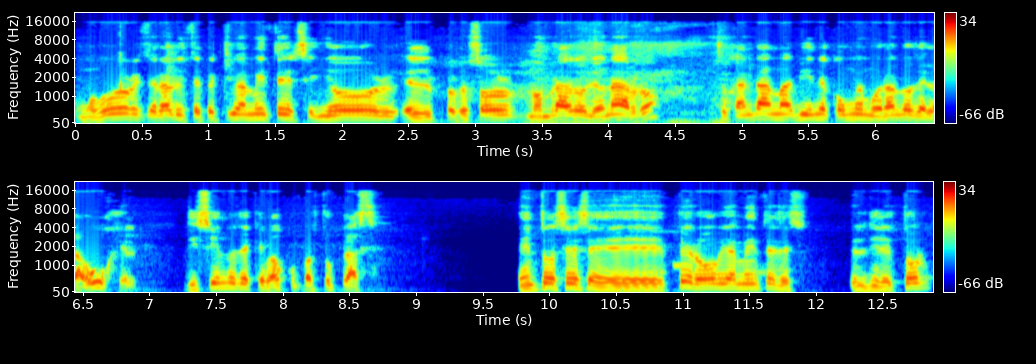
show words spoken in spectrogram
como voy a reiterarlo interpretativamente, el señor, el profesor nombrado Leonardo Chujandama viene conmemorando de la UGEL, diciendo de que va a ocupar su plaza. Entonces, eh, pero obviamente el director,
